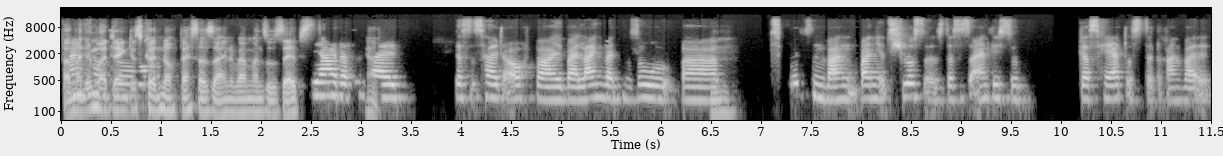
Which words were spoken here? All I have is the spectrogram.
weil man immer so, denkt, es könnte noch besser sein, weil man so selbst. Ja, das ist ja. halt, das ist halt auch bei, bei Leinwänden so, äh, hm. zu wissen, wann, wann jetzt Schluss ist. Das ist eigentlich so das Härteste dran, weil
